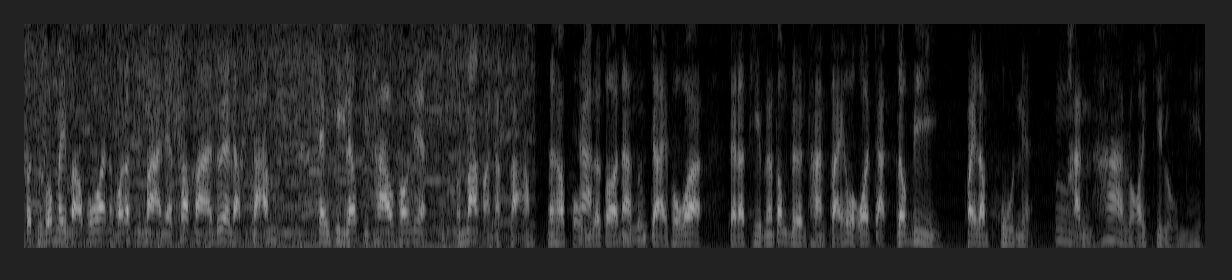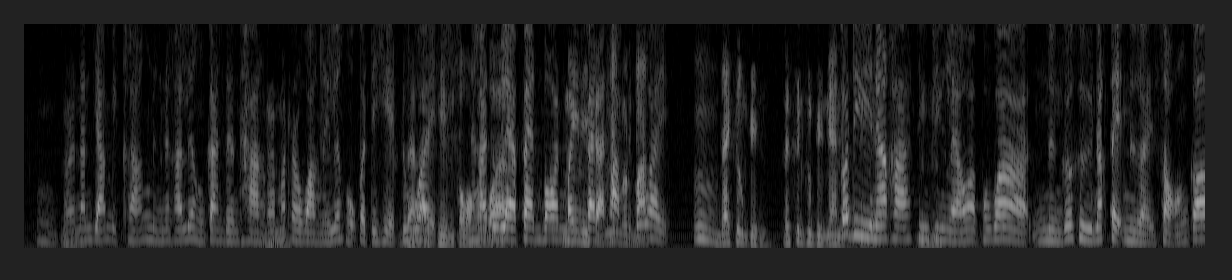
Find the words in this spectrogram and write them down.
ก็ถือว่าไม่เบาเพราะว่านครราชสีมาเนี่ยเข้ามาด้วยอันดับสามแต่จริงๆแล้วฝีเท้าเขาเนี่ยมันมากกว่าอันดับสามนะครับผมค่ะแล้วก็น่าสนใจเพราะว่าแต่ละทีมนั้นต้องเดินทางไกลเขาบอกว่าจากกระบี่ ไปลำพูนเนี่ยอืม พันห้าร้อยกิโลเมตร อืมเพราะฉะนั้นย้ำอีกครั้งหนึ่งนะคะ เรื่องของการเดินทางระมัดระวังในเรื่องของอุบัติเหตุด้แต่วหลายยทีมก็บอกนะคะว่าดูแลแฟนบอลไม่มีแฟนการคลันั่บงรไปถบัส ด้วยอืมได้เครื่องบินได้ขึ้นเครื่องบินแน่นอน ก็ดีนะคะ จริง ๆ แล้วอะเพราะว่าหนึ่งก็คือนักเตะเหนื่อยสองก็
